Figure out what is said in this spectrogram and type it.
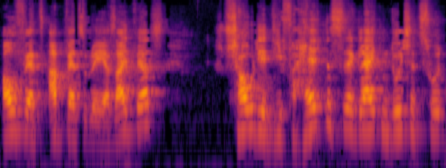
aufwärts, abwärts oder eher seitwärts. Schau dir die Verhältnisse der gleitenden Durchschnitte,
